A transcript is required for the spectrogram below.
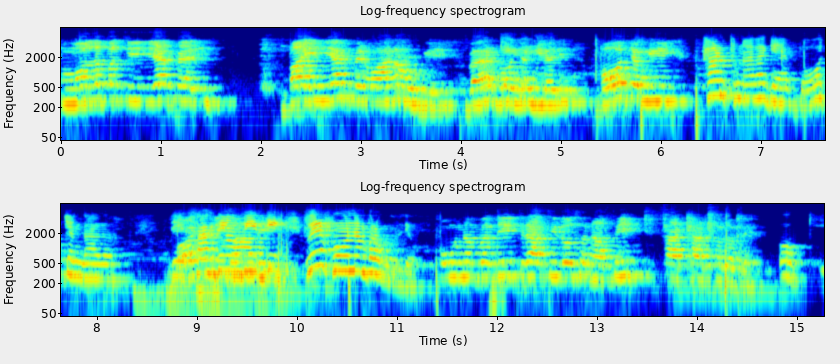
ਮੁੱਲ 25000 ਰੁਪਏ 22000 ਰੁਪਏ ਨੂੰ ਆਣਾ ਹੋਊਗੀ ਬੈੜ ਬਹੁਤ ਚੰਗੀ ਹੈ ਜੀ ਬਹੁਤ ਚੰਗੀ। ਥਣ ਥਣਾ ਦਾ ਗੈਪ ਬਹੁਤ ਚੰਗਾ ਹੈਗਾ ਦੇਖ ਬਹੁਤ ਸਕਦੇ ਹੋ ਵੀਰ ਜੀ ਵੀਰੇ ਫੋਨ ਨੰਬਰ ਬੋਲ ਦਿਓ। ਫੋਨ ਨੰਬਰ ਜੀ 83279 60890 ਓਕੇ।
